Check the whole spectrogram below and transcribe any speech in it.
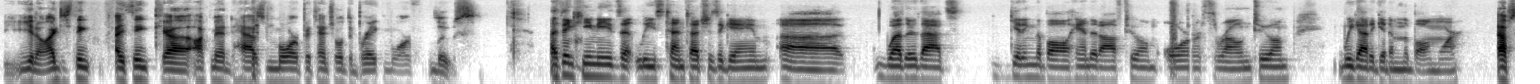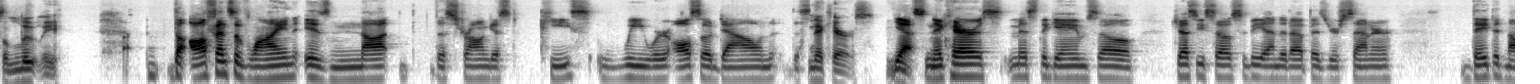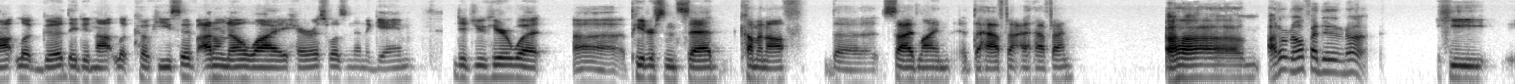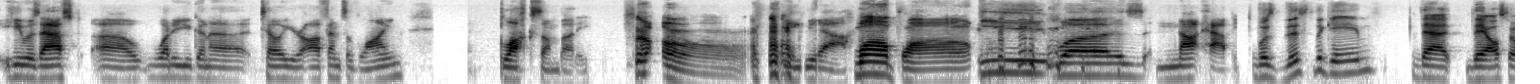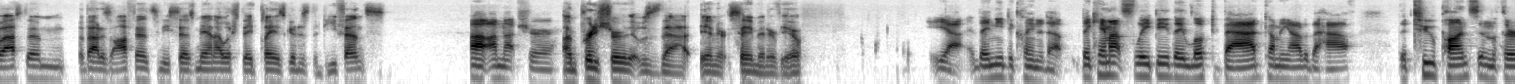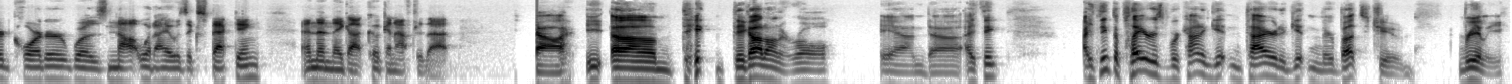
You know, I just think I think uh, Ahmed has more potential to break more loose. I think he needs at least 10 touches a game, uh, whether that's getting the ball handed off to him or thrown to him. We got to get him the ball more. Absolutely. The offensive line is not the strongest piece. We were also down the Nick Harris. Yes, Nick Harris missed the game, so Jesse Sosebee ended up as your center. They did not look good. They did not look cohesive. I don't know why Harris wasn't in the game did you hear what uh, Petersen said coming off the sideline at the halftime at halftime? Um, I don't know if I did or not. He he was asked, uh, "What are you gonna tell your offensive line? Block somebody." Oh, yeah. Womp womp. He was not happy. Was this the game that they also asked him about his offense, and he says, "Man, I wish they'd play as good as the defense." Uh, I'm not sure. I'm pretty sure that was that inter- same interview. Yeah, they need to clean it up. They came out sleepy. They looked bad coming out of the half. The two punts in the third quarter was not what I was expecting, and then they got cooking after that. Yeah, um, they they got on a roll, and uh, I think I think the players were kind of getting tired of getting their butts chewed. Really,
